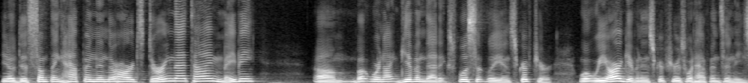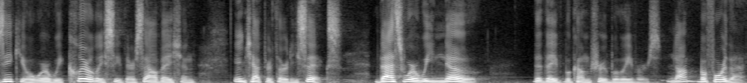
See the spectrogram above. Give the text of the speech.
You know, does something happen in their hearts during that time? Maybe. Um, but we're not given that explicitly in Scripture. What we are given in Scripture is what happens in Ezekiel, where we clearly see their salvation in chapter 36. That's where we know that they've become true believers, not before that.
